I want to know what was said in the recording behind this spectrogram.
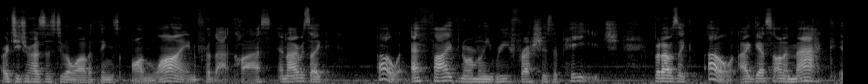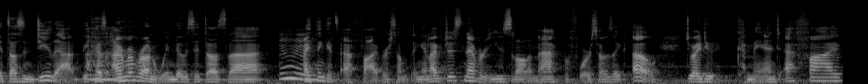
our teacher has us do a lot of things online for that class. And I was like, oh, F5 normally refreshes a page. But I was like, oh, I guess on a Mac it doesn't do that because I remember on Windows it does that. I think it's F5 or something. And I've just never used it on a Mac before. So I was like, oh, do I do Command F5?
